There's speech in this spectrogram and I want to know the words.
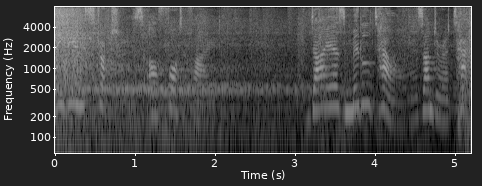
Radiant structures are fortified. Dire's middle tower is under attack.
